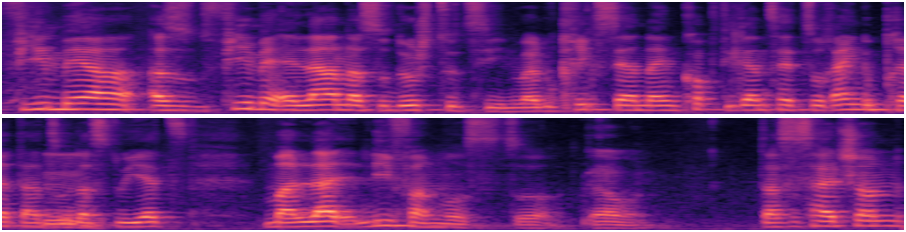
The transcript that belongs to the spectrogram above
viel mehr, also viel mehr Elan, das so durchzuziehen, weil du kriegst ja in deinen Kopf die ganze Zeit so reingebrettert, so Mhm. dass du jetzt mal li- liefern musst. So. Ja, Mann. Das ist halt schon,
